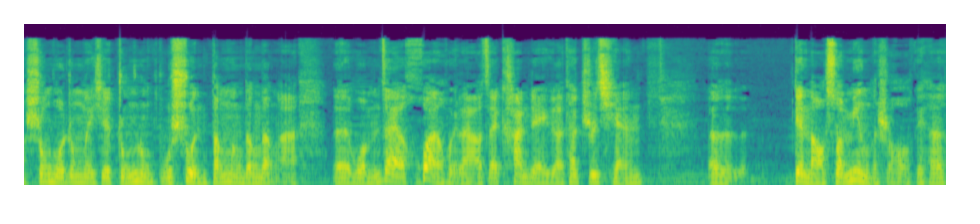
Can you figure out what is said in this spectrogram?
生活中的一些种种不顺等等等等啊，呃，我们再换回来啊，再看这个他之前，呃。电脑算命的时候，给他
